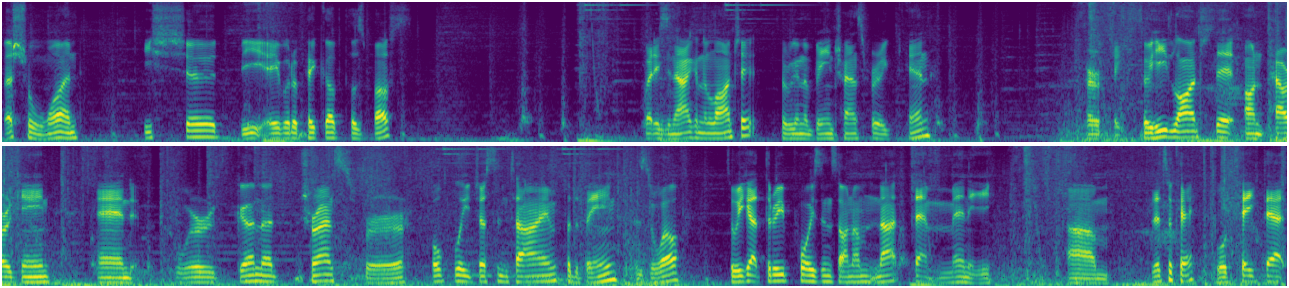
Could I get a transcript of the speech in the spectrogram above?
special one, he should be able to pick up those buffs. But he's not going to launch it. So we're going to Bane transfer again. Perfect. So he launched it on power gain. And we're going to transfer, hopefully just in time for the Bane as well. So we got three poisons on him. Not that many. Um, it's okay. We'll take that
